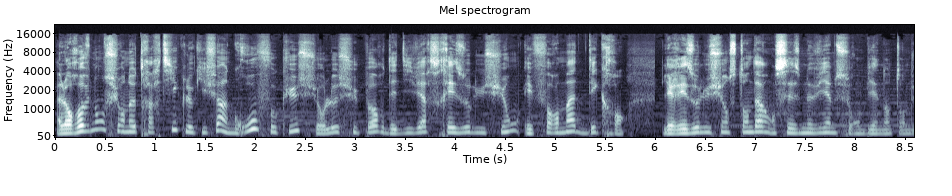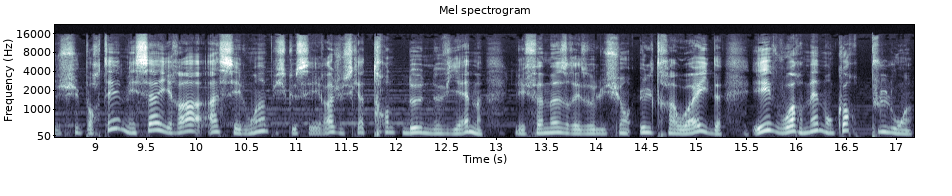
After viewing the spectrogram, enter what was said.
Alors revenons sur notre article qui fait un gros focus sur le support des diverses résolutions et formats d'écran. Les résolutions standards en 16 neuvième seront bien entendu supportées, mais ça ira assez loin puisque ça ira jusqu'à 32 neuvième, les fameuses résolutions ultra wide, et voire même encore plus loin.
